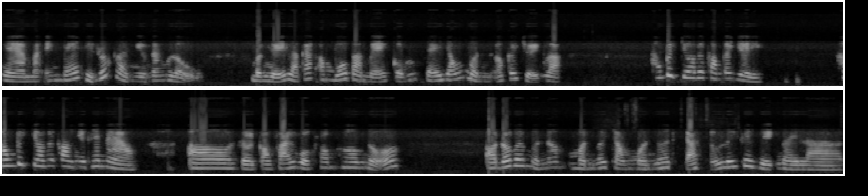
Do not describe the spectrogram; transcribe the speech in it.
nhà mà em bé thì rất là nhiều năng lượng. Mình nghĩ là các ông bố bà mẹ cũng sẽ giống mình ở cái chuyện là không biết chơi với con cái gì không biết chơi với con như thế nào. Ờ, rồi còn phải vượt from hơn nữa ờ, đối với mình á mình với chồng mình á đã xử lý cái việc này là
